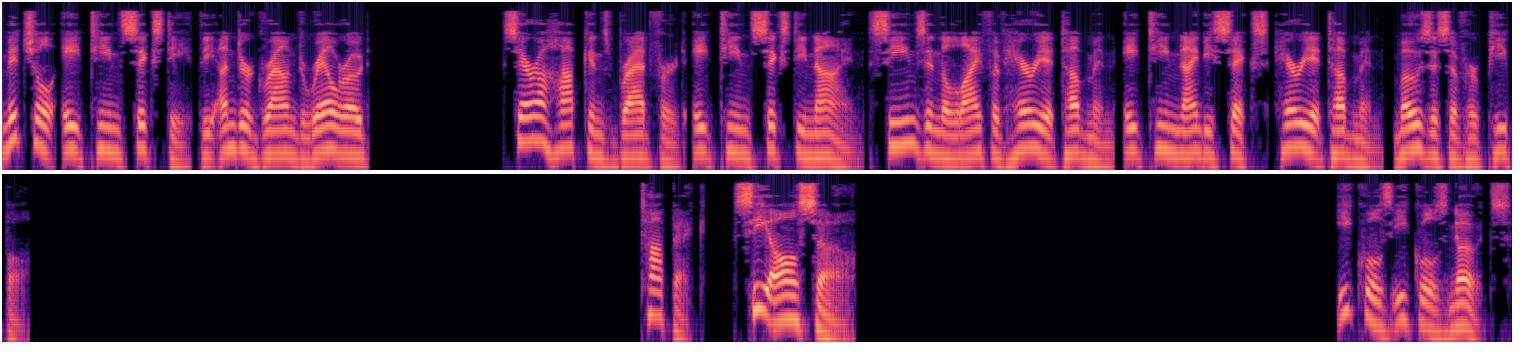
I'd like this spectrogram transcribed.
Mitchell 1860 The Underground Railroad. Sarah Hopkins Bradford 1869 Scenes in the Life of Harriet Tubman 1896 Harriet Tubman Moses of her people See also. Notes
